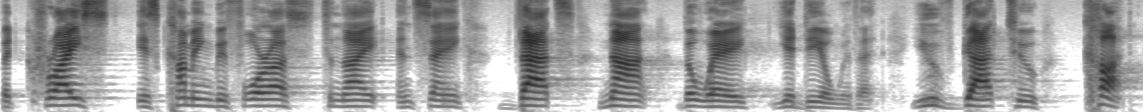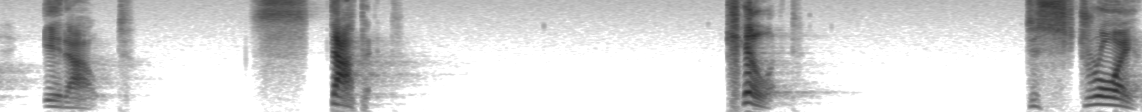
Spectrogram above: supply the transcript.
But Christ is coming before us tonight and saying, that's not the way you deal with it. You've got to cut it out. Stop it. Kill it. Destroy it.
